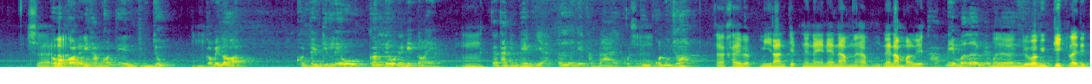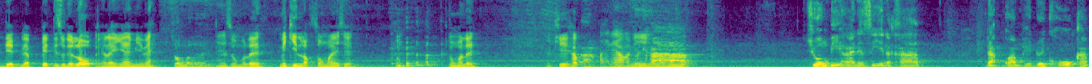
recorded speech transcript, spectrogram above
ๆใช่เพราะว่าก่อนหน้านี้ทำคอนเทนต์กินจุก็ไม่รอดคอนเทนต์กินเร็วก็เร็วได้นิดหน่อย อืม แต่ถ้ากินเผ็ดเนี่ยเอออันนี้ทำได้คนดูใช่คนดูชอบถ้าใครแบบมีร้านเผ็ดไหนๆแนะนำนะครับ แนะนำมาเลยครับเม้มมาเลยเม้มเอมาเลอยหรือว่ามีพริกอะไรเด็ดๆแบบเผ็ดที่สุดในโลกอะไรอย่างเงี้ยมีไหมส่งมาเลย เนี่ยส่งมาเลย ไม่กินหรอกส่งมาเฉยๆส่งส่งมาเลย โอเคครับอะ ไปแล้ววันสวัสนี้ ดีครับ ช่วง behind the scene นะครับ ดับความเผ็ดด้วยโค้กครับ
